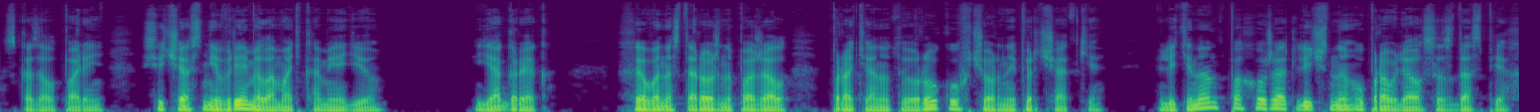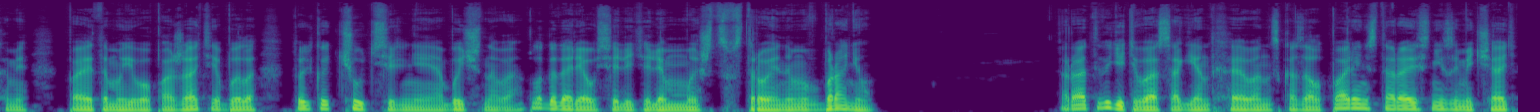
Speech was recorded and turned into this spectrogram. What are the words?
— сказал парень. «Сейчас не время ломать комедию». «Я Грег». Хевен осторожно пожал протянутую руку в черной перчатке. Лейтенант, похоже, отлично управлялся с доспехами, поэтому его пожатие было только чуть сильнее обычного, благодаря усилителям мышц, встроенным в броню. «Рад видеть вас, агент Хевен», — сказал парень, стараясь не замечать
